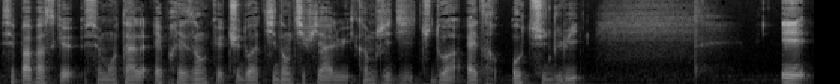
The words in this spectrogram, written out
c'est pas parce que ce mental est présent que tu dois t'identifier à lui. Comme j'ai dit, tu dois être au-dessus de lui. Et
